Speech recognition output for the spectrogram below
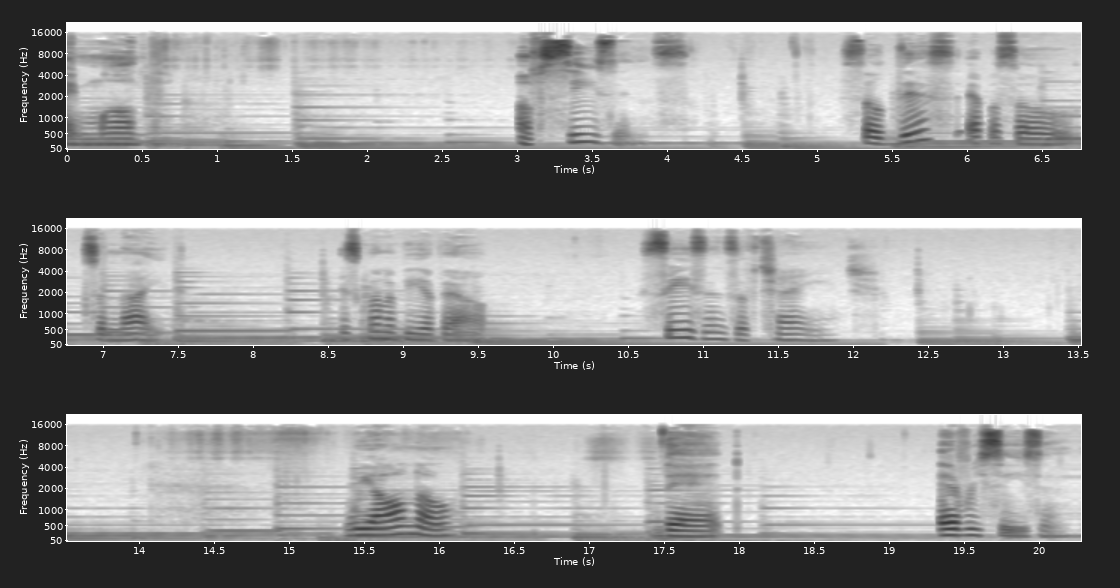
a month of seasons. So, this episode tonight is going to be about seasons of change. We all know that every season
